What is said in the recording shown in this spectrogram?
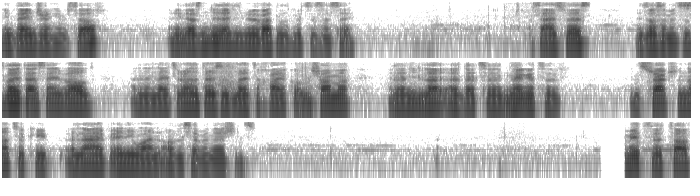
endangering himself, and he doesn't do that, he's been the mitzvah say. Besides first, there's also mitzvahs loitase involved, and then later on the Torah says loita chay kol neshama, and then uh, that's a negative instruction not to keep alive any one of the seven nations. Mitzvah taf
